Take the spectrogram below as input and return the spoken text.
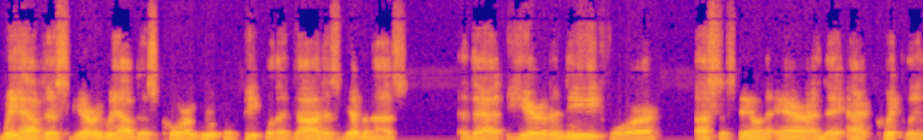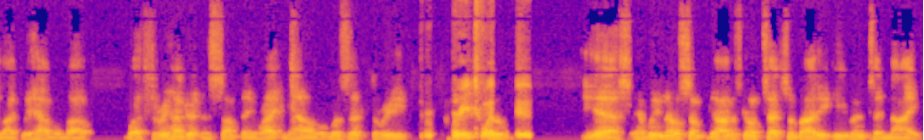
we have this, Gary, we have this core group of people that God has given us that hear the need for us to stay on the air and they act quickly. Like we have about, what, 300 and something right now? What was it? Three? 322. Yes. And we know some, God is going to touch somebody even tonight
